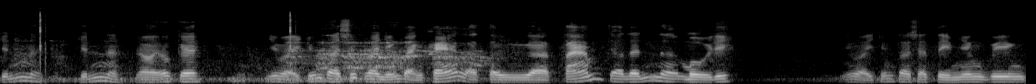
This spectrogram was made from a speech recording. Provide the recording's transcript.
9 nè 9 nè. Rồi ok như vậy chúng ta xuất ra những bạn khá là từ à, 8 cho đến à, 10 đi. Như vậy chúng ta sẽ tìm nhân viên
